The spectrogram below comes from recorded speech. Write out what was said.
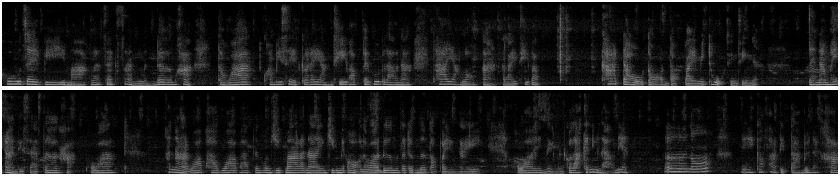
คู่ JB Mark และแจ็คสันเหมือนเดิมค่ะ แต่ว่าความพิเศษก็ได้อย่างที่พับได้พูดไปแล้วนะ ถ้าอยากลองอ่านอะไรที่แบบคาดเดาตอนต่อไปไม่ถูกจริง ๆ เนี่ย แนะนำให้อ่าน disaster ค่ะ เพราะว่าขนาดว่าพับว่าพับเป็นคนคิดมากแล้วนะ ยังคิดไม่ออกเลยว่าเรื่องมันจะดำเนินต่อไปยังไง เพราะว่าอย่างไงมันก็รักกันอยู่แล้วเนี่ย เออเนาะยังไงก็ฝากติดตามด้วยนะคะ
